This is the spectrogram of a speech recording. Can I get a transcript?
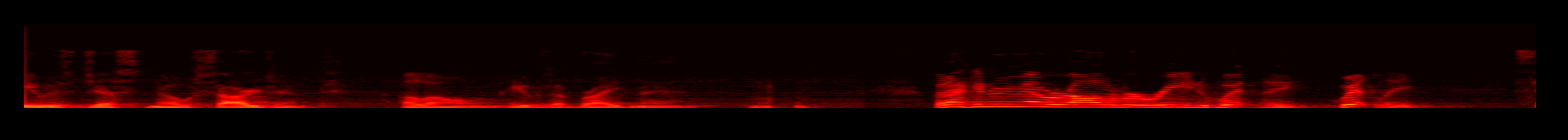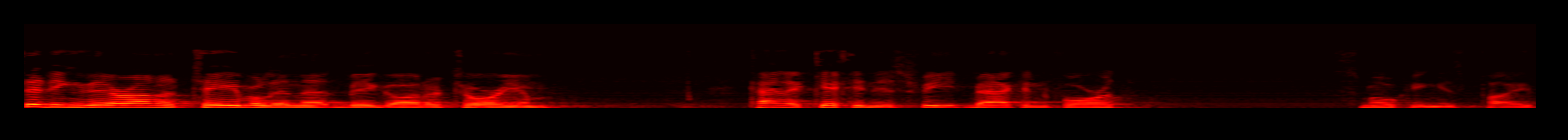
He was just no sergeant alone. He was a bright man. but I can remember Oliver Reed Whitney, Whitley sitting there on a table in that big auditorium, kind of kicking his feet back and forth, smoking his pipe,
